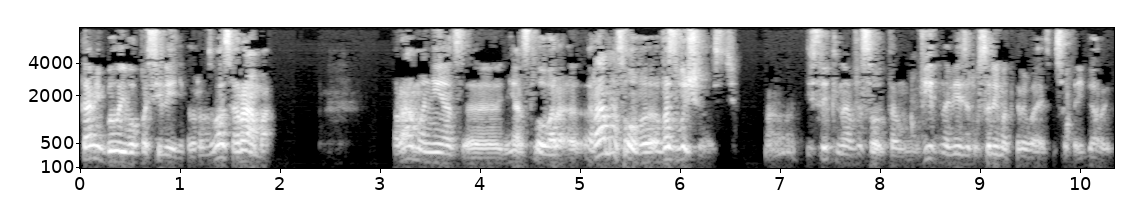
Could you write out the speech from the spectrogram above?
там и было его поселение, которое называлось Рама. Рама не от, э, не от слова. Рама слово возвышенность. Действительно, высок, там видно, весь Иерусалим открывается с этой горы.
